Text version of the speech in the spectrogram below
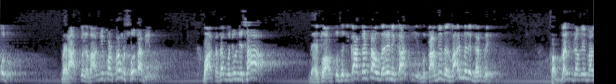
کو دوں میں رات کو نماز بھی پڑھتا ہوں اور سوتا بھی ہوں۔ وہ تدم وجود نسا میں تو عورتوں سے نکاح کرتا ہوں، میں نے نکاح کی متعدد ازواج میرے گھر میں بن رگے بان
